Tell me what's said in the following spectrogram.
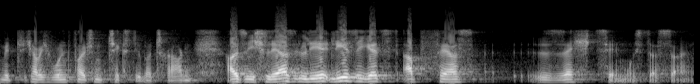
Mit, ich habe ich wohl einen falschen Text übertragen. Also ich lese jetzt ab Vers 16 muss das sein.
